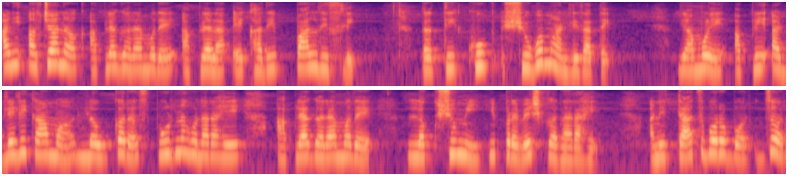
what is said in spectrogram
आणि अचानक आपल्या घरामध्ये आपल्याला एखादी पाल दिसली तर ती खूप शुभ मानली जाते. यामुळे आपली अडलेली कामं लवकरच पूर्ण होणार आहे. आपल्या घरामध्ये लक्ष्मी ही प्रवेश करणार आहे. आणि त्याचबरोबर जर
